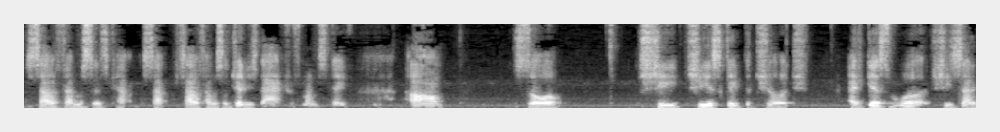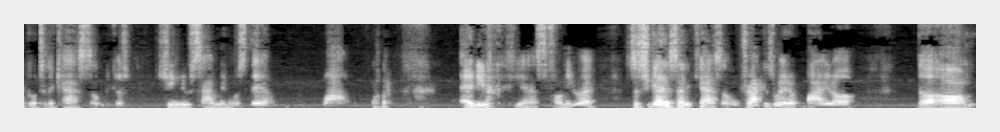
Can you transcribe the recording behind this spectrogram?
Sarah Ferguson's Sarah Ferguson. Jenny's the actress, my mistake. Um, so she she escaped the church, and guess what? She decided to go to the castle because she knew Simon was there. Wow. anyway, yeah, it's funny, right? So she got inside the castle. Dracula's ready to bite her. The um.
